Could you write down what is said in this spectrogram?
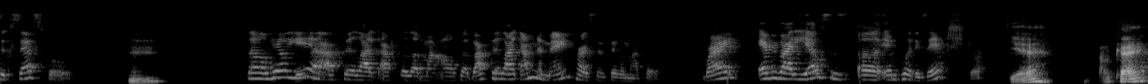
successful. Mm-hmm. So hell yeah, I feel like I fill up my own cup. I feel like I'm the main person filling my cup, right? Everybody else's uh, input is extra. Yeah. Okay.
